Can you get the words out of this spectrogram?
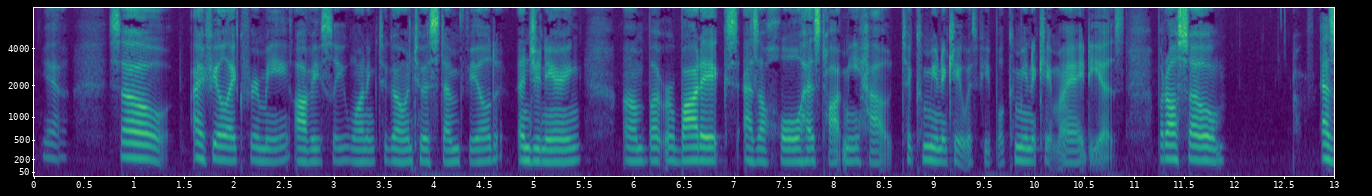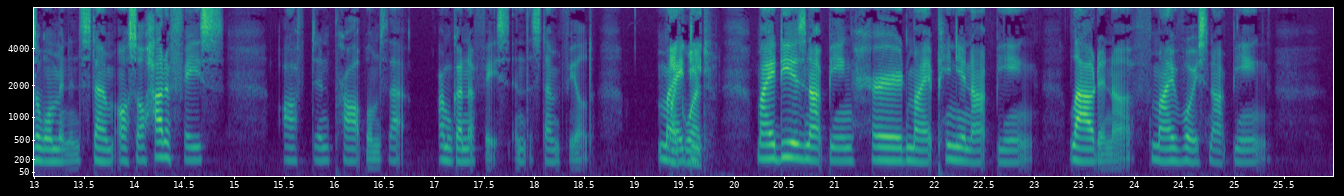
Yeah. So I feel like for me, obviously, wanting to go into a STEM field, engineering, um, but robotics as a whole has taught me how to communicate with people, communicate my ideas, but also as a woman in STEM, also how to face often problems that I'm going to face in the STEM field. My Like ide- what? My ideas not being heard, my opinion not being loud enough, my voice not being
